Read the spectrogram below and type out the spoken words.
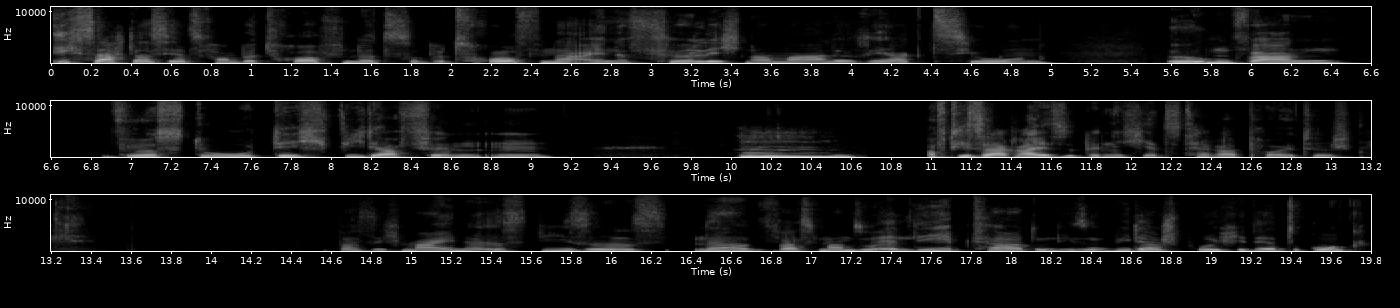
ich sage das jetzt von Betroffene zu Betroffene, eine völlig normale Reaktion. Irgendwann wirst du dich wiederfinden. Hm. Auf dieser Reise bin ich jetzt therapeutisch. was ich meine, ist dieses, ne, was man so erlebt hat und diese Widersprüche, der Druck,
